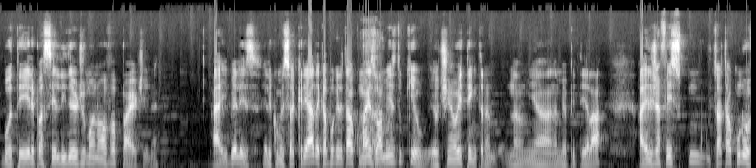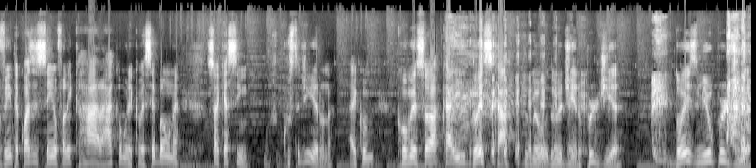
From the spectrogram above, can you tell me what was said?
Botei ele pra ser líder de uma nova parte, né? Aí beleza, ele começou a criar, daqui a pouco ele tava com mais Aham. homens do que eu. Eu tinha 80 na, na minha, na minha PT lá. Aí ele já fez com. Já tava com 90, quase 100. Eu falei, caraca, moleque, vai ser bom, né? Só que assim, custa dinheiro, né? Aí come- começou a cair 2k do meu, do meu dinheiro por dia. 2 mil por dia.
